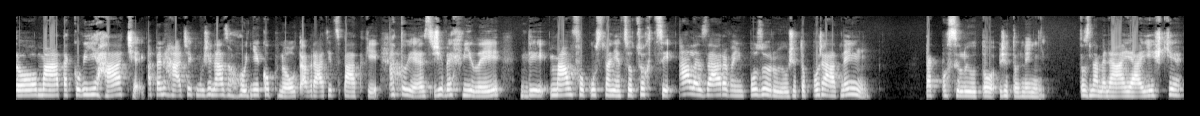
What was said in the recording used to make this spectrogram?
to má takový háček a ten háček může nás hodně kopnout a vrátit zpátky. A to je, že ve chvíli, kdy mám fokus na něco, co chci, ale zároveň pozoruju, že to pořád není, tak posiluju to, že to není. To znamená, já ještě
